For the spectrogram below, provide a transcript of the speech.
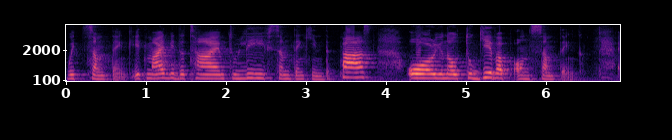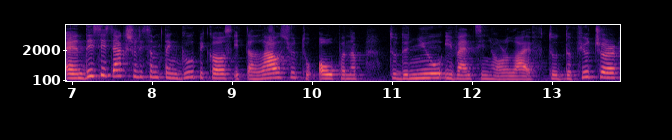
with something. It might be the time to leave something in the past or, you know, to give up on something. And this is actually something good because it allows you to open up to the new events in your life, to the future,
